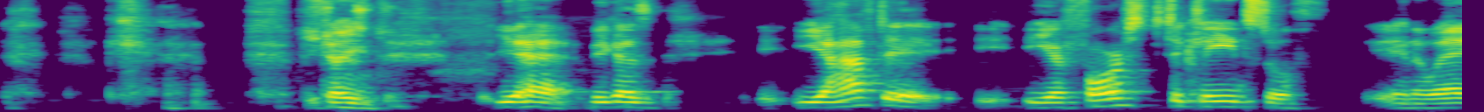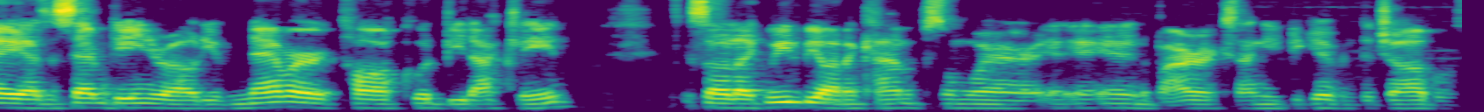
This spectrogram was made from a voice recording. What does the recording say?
because Strange. yeah, because you have to you're forced to clean stuff in a way as a 17 year old you've never thought could be that clean so like we'd be on a camp somewhere in, in a barracks and you'd be given the job of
